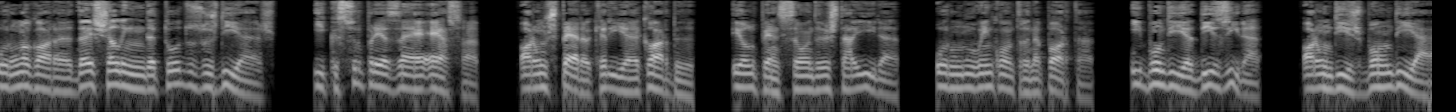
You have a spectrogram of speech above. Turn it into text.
Oron agora deixa linda todos os dias. E que surpresa é essa? Oron espera que Ria acorde. Ele pensa onde está Ira. Oron o encontra na porta. E bom dia diz Ira. Oron diz bom dia.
